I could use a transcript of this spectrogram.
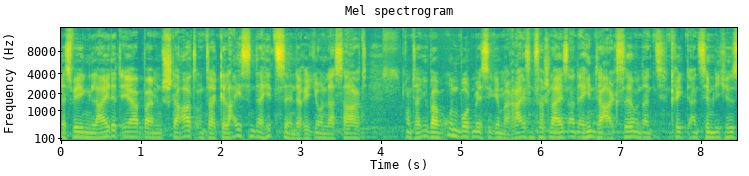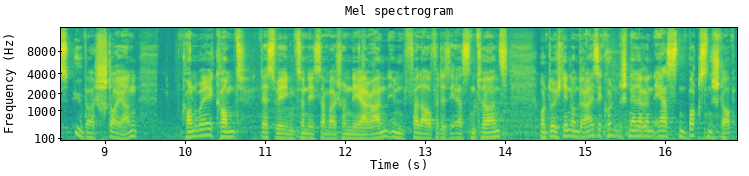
Deswegen leidet er beim Start unter gleißender Hitze in der Region Lassard, unter über unbotmäßigem Reifenverschleiß an der Hinterachse und kriegt ein ziemliches Übersteuern. Conway kommt deswegen zunächst einmal schon näher ran im Verlaufe des ersten Turns und durch den um drei Sekunden schnelleren ersten Boxenstopp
